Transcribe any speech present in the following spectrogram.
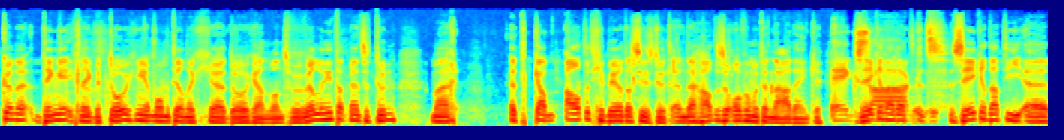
kunnen dingen, gelijk betogingen, momenteel nog eh, doorgaan. Want we willen niet dat mensen het doen, maar het kan altijd gebeuren dat ze iets doet. En daar hadden ze over moeten nadenken. Exact. Zeker, nadat, zeker dat die... eh,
